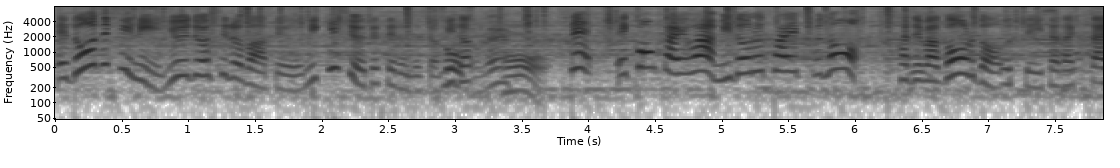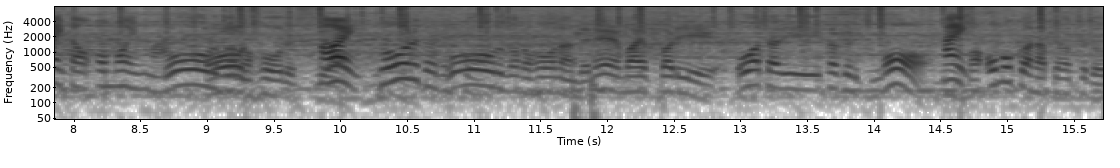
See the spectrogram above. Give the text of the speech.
えー同時期に友情シルバーという2機種出てるんですよ。ですね。で、えー今回はミドルタイプのカジバゴールドを打っていただきたいと思います。ゴールドの方ですよ、はいゴールドですゴールドの方なんでね、まあ、やっぱり大当たり確率も、はい。まあ、重くはなってますけど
